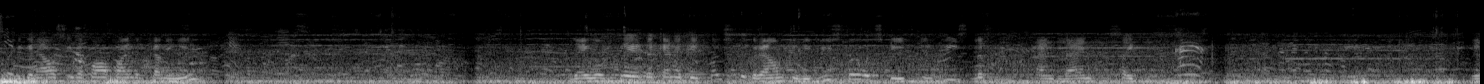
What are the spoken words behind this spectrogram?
You can now see the Pathfinder coming in. They will flare the canopy close to the ground to reduce forward speed, increase lift and land safely. The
